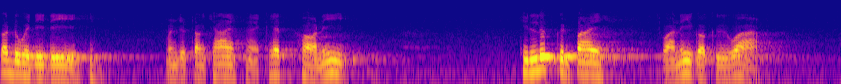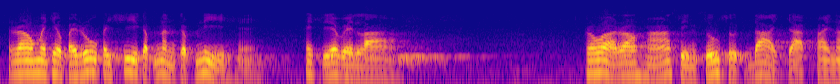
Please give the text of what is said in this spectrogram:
ก็ดูให้ดี ๆ มันจะต้องใช้เคล็ดข้อนี้ ที่ลึกขึ้นไป กว่านี้ก็คือว่า เราไม่เที่ยวไปรู้ไปชี้กับนั่นกับนี่ ให้เสียเวลา เพราะว่าเราหาสิ่งสูงสุดได้จากภายใน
